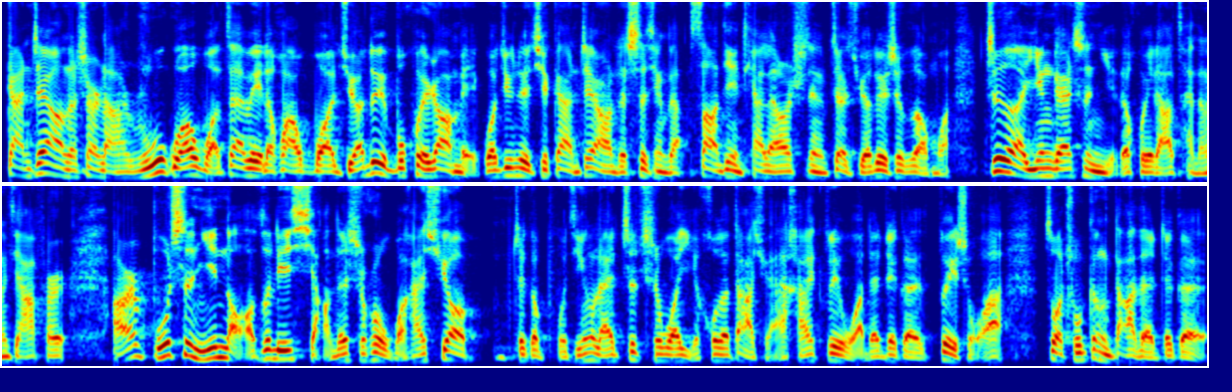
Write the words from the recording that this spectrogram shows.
干这样的事儿呢？如果我在位的话，我绝对不会让美国军队去干这样的事情的，丧尽天良的事情，这绝对是恶魔。这应该是你的回答才能加分，而不是你脑子里想的时候，我还需要这个普京来支持我以后的大选，还对我的这个对手啊做出更大的这个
